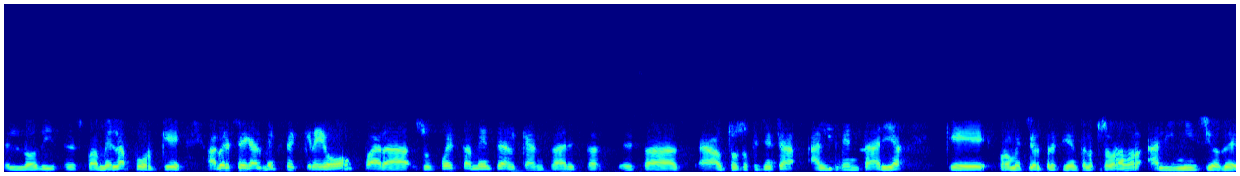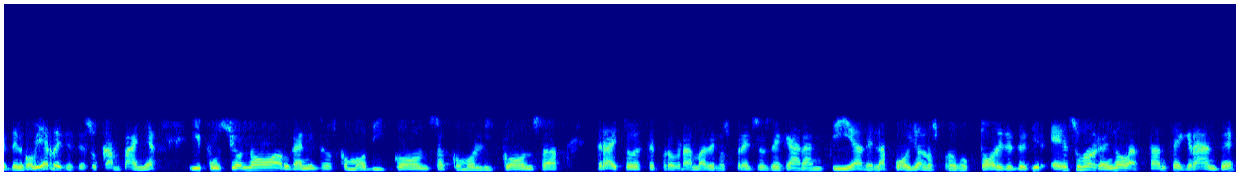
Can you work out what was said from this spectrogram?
lo dices, Pamela, porque, a ver, Segalmex se creó para supuestamente alcanzar esta, esta autosuficiencia alimentaria que prometió el presidente López Obrador al inicio del gobierno y desde su campaña, y fusionó a organismos como DICONSA, como LICONSA, trae todo este programa de los precios de garantía, del apoyo a los productores, es decir, es un organismo bastante grande,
